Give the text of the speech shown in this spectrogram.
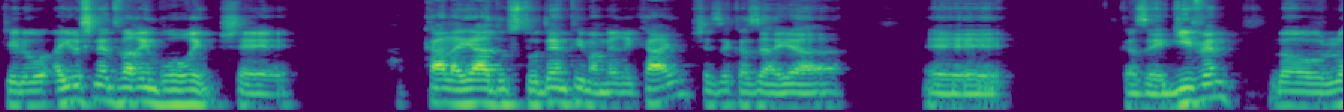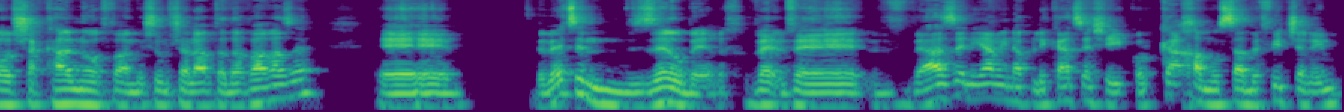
כאילו, היו שני דברים ברורים, שקהל היעד הוא סטודנטים אמריקאים, שזה כזה היה אה, כזה given, לא, לא שקלנו אף פעם בשום שלב את הדבר הזה, אה, ובעצם זהו בערך, ו, ו, ואז זה נהיה מין אפליקציה שהיא כל כך עמוסה בפיצ'רים,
